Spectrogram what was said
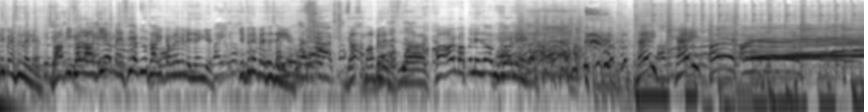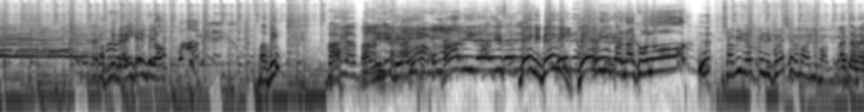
नहीं पैसे देने भाभी घर आ गई है हम ऐसे अभी उठा के कमरे में ले जाएँगे। कितने पैसे चाहिए? जा, वहाँ पे ले जाओ वहाँ पे ले जाओ हम क्यों ले नहीं नहीं ओए, ओए। अपनी बहन को भी पिलाओ भाभी? भाभी आप भाभी नहीं बेबी भाभी नहीं बेबी बेबी बेबी पर्दा खोलो। शबी जब पे देखो ना शर्म आ रही है भाभी अच्छा मैं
